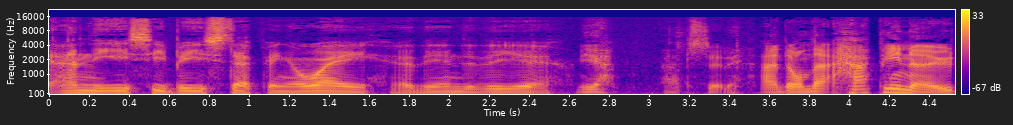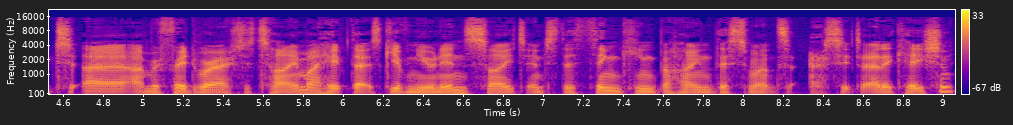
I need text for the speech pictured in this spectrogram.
And the ECB stepping away at the end of the year. Yeah, absolutely. And on that happy note, uh, I'm afraid we're out of time. I hope that's given you an insight into the thinking behind this month's asset allocation.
